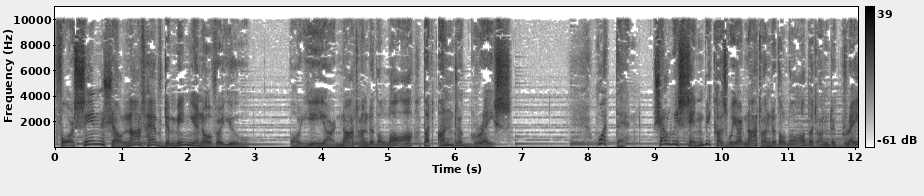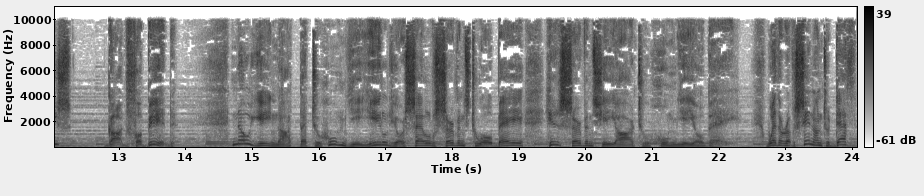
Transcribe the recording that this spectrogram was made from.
For sin shall not have dominion over you, for ye are not under the law, but under grace. What then? Shall we sin because we are not under the law, but under grace? God forbid! Know ye not that to whom ye yield yourselves servants to obey, his servants ye are to whom ye obey, whether of sin unto death,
